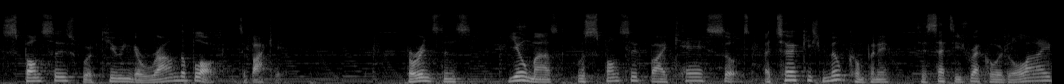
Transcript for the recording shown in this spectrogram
sponsors were queuing around the block to back it. For instance, Yilmaz was sponsored by K Sut, a Turkish milk company, to set his record live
